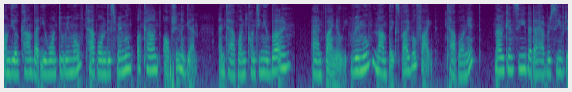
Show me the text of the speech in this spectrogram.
on the account that you want to remove. Tap on this remove account option again and tap on continue button. And finally remove numpix 505 tap on it now you can see that I have received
